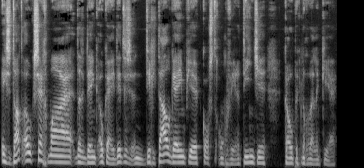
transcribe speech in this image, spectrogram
is dat ook zeg maar dat ik denk, oké, dit is een digitaal gamepje, kost ongeveer een tientje, koop ik nog wel een keer.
